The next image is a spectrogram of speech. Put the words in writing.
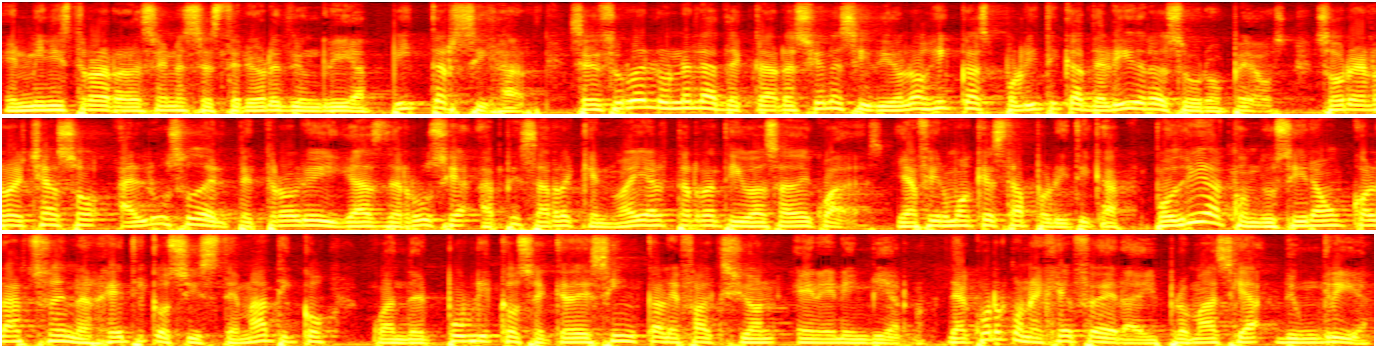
El ministro de Relaciones Exteriores de Hungría, Peter Sihard, censuró el lunes las declaraciones ideológicas políticas de líderes europeos sobre el rechazo al uso del petróleo y gas de Rusia a pesar de que no hay alternativas adecuadas y afirmó que esta política podría conducir a un colapso energético sistemático cuando el público se quede sin calefacción en el invierno. De acuerdo con el jefe de la diplomacia de Hungría,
